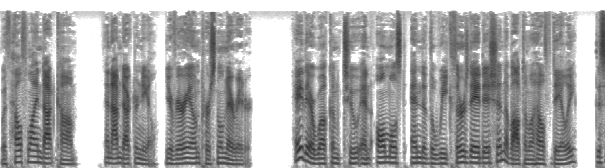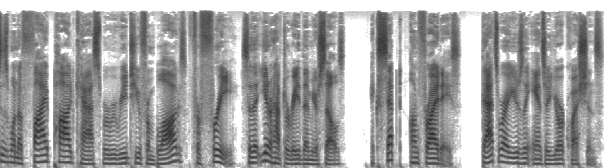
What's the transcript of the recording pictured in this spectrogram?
with Healthline.com. And I'm Dr. Neil, your very own personal narrator. Hey there, welcome to an almost end of the week Thursday edition of Optimal Health Daily. This is one of five podcasts where we read to you from blogs for free so that you don't have to read them yourselves, except on Fridays. That's where I usually answer your questions.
